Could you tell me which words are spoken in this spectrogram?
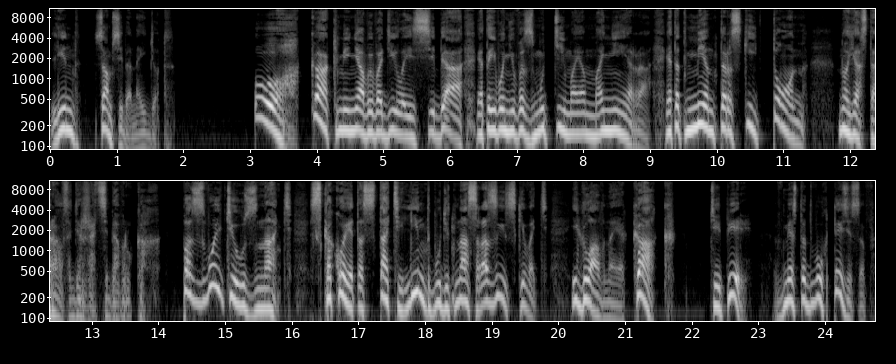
Линд сам себя найдет. Ох, Как меня выводила из себя эта его невозмутимая манера, этот менторский тон! Но я старался держать себя в руках. Позвольте узнать, с какой это стати Линд будет нас разыскивать? И главное, как? Теперь вместо двух тезисов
